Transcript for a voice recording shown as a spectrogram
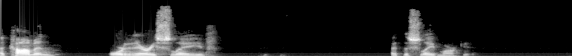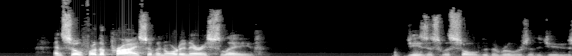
a common, ordinary slave at the slave market. And so, for the price of an ordinary slave, Jesus was sold to the rulers of the Jews.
